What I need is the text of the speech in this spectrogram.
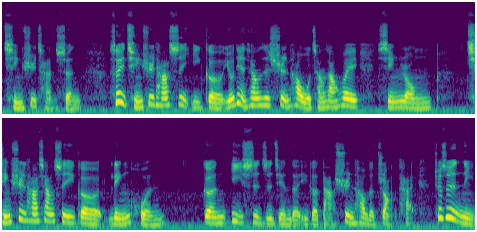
情绪产生，所以情绪它是一个有点像是讯号。我常常会形容情绪，它像是一个灵魂。跟意识之间的一个打讯号的状态，就是你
